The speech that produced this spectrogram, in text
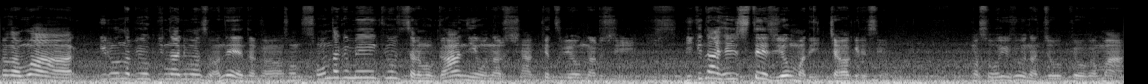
だからまあ、いろんな病気になりますわね。だからそ、そんだけ免疫落ちたらもう癌にもなるし、白血病になるし、いきなりステージ4まで行っちゃうわけですよ。まあ、そういう風な状況が、まあ、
